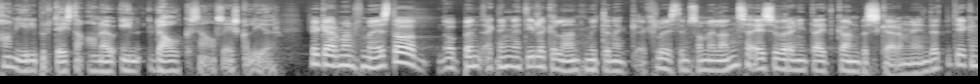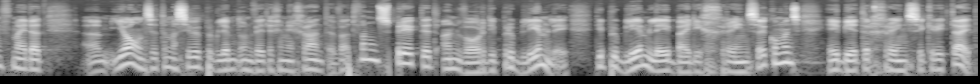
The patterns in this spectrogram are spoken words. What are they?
gaan hierdie proteste aanhou en dalk selfs eskaleer. Kyk Herman, vir my is daar op punt ek dink natuurlik 'n land moet en ek ek glo stem saam my land se soewereiniteit kan beskerm, né? En dit beteken vir my dat ehm um, ja, ons het 'n massiewe probleem met onwettige migrante. Wat van ons spreek dit aan waar die probleem lê? Die probleem lê by die grense. Kom ons hê beter grenssekuriteit.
